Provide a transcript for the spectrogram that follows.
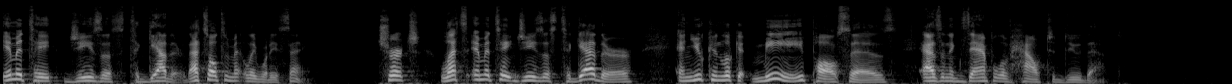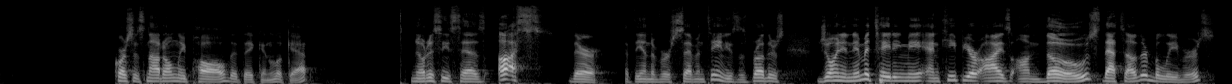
imitate Jesus together. That's ultimately what he's saying. Church, let's imitate Jesus together, and you can look at me, Paul says, as an example of how to do that. Of course, it's not only Paul that they can look at. Notice he says, us, there at the end of verse 17. He says, Brothers, join in imitating me and keep your eyes on those, that's other believers,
